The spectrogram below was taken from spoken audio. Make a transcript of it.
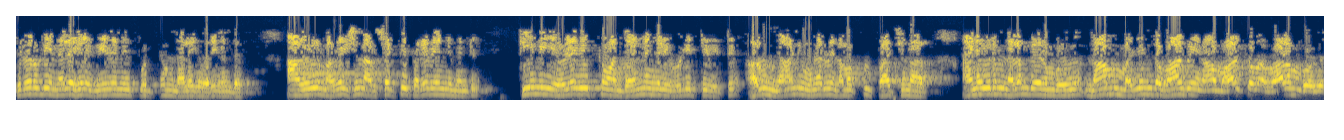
பிறருடைய நிலைகளை வேதனை பொருத்தும் நிலை வருகின்றது ஆகவே மகிழ்ச்சியின் அரசக்தி பெற வேண்டும் என்று தீமையை விளைவிக்கும் அந்த எண்ணங்களை ஒழித்துவிட்டு அருள் ஞானி உணர்வை நமக்குள் பாய்ச்சினார். அனைவரும் நலம் பெறும்போது நாமும் மகிழ்ந்த வாழ்வை நாம் வாழ்க்க வாழும்போது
